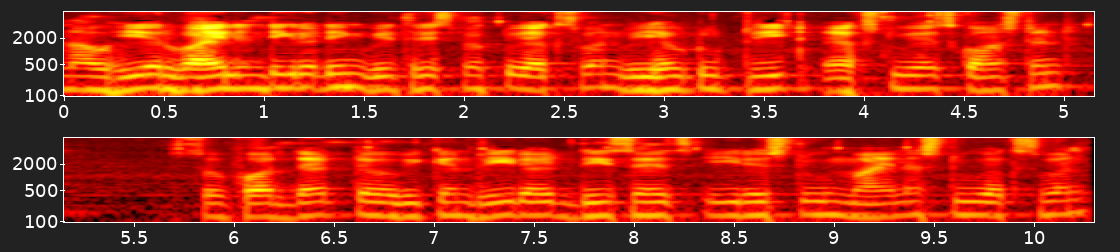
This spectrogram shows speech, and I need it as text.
now here while integrating with respect to x1 we have to treat x2 as constant. So for that uh, we can rewrite this as e raised to minus 2 x1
